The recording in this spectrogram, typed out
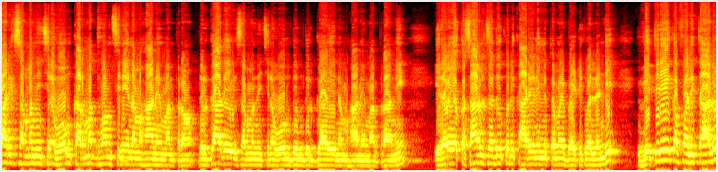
వారికి సంబంధించిన ఓం కర్మధ్వంసినే నమ అనే మంత్రం దుర్గాదేవికి సంబంధించిన ఓం దుమ్ దుర్గాయే నమ అనే మంత్రాన్ని ఇరవై ఒక్కసార్లు చదువుకుని కార్యనిమిత్తమై బయటికి వెళ్ళండి. వ్యతిరేక ఫలితాలు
